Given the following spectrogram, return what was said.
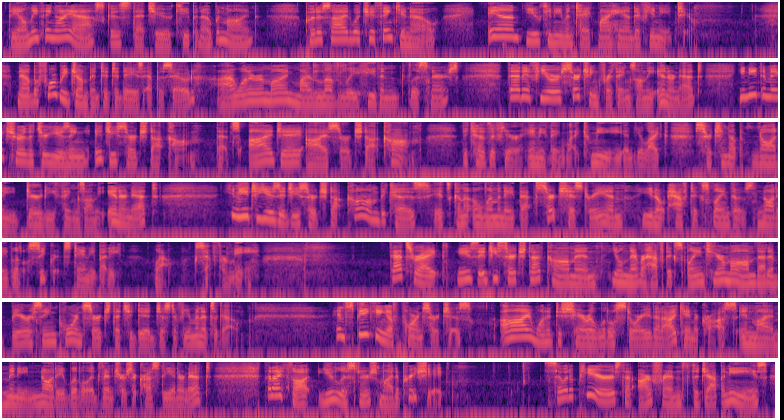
The only thing I ask is that you keep an open mind, put aside what you think you know, and you can even take my hand if you need to. Now, before we jump into today's episode, I want to remind my lovely heathen listeners that if you're searching for things on the internet, you need to make sure that you're using ijisearch.com. That's ijisearch.com. Because if you're anything like me and you like searching up naughty, dirty things on the internet, you need to use ijisearch.com because it's going to eliminate that search history and you don't have to explain those naughty little secrets to anybody. Well, except for me. That's right. Use ijisearch.com and you'll never have to explain to your mom that embarrassing porn search that you did just a few minutes ago. And speaking of porn searches, I wanted to share a little story that I came across in my many naughty little adventures across the internet that I thought you listeners might appreciate. So it appears that our friends, the Japanese,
